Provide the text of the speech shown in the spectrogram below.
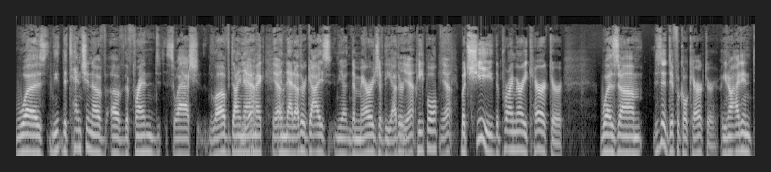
was the, the tension of of the friend slash love dynamic yeah. and that other guy's you know the marriage of the other Yeah. people Yeah. but she the primary character was um this is a difficult character you know i didn't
